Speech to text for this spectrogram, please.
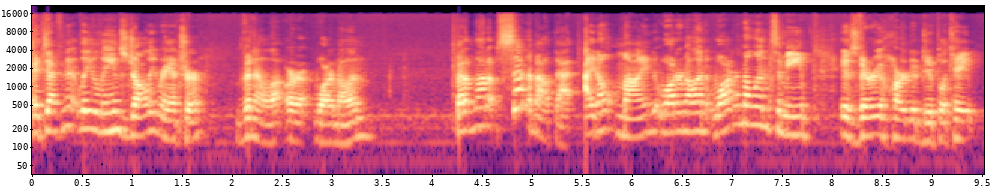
It definitely leans Jolly Rancher, vanilla, or watermelon. But I'm not upset about that. I don't mind watermelon. Watermelon, to me, is very hard to duplicate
